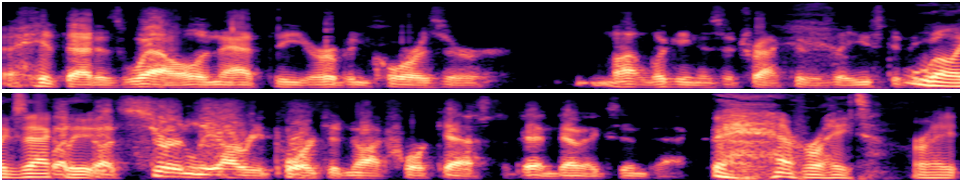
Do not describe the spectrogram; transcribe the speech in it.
uh, hit that as well, and that the urban cores are not looking as attractive as they used to be. Well, exactly. But uh, certainly, our report did not forecast the pandemic's impact. right, right,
